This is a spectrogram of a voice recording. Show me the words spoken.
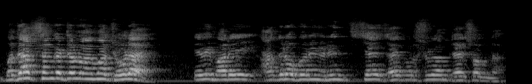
બધા જ સંગઠનો એમાં જોડાય એવી મારી આગ્રહભરી વિનંતી છે. જય પરશુરામ, જય સોમનાથ.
